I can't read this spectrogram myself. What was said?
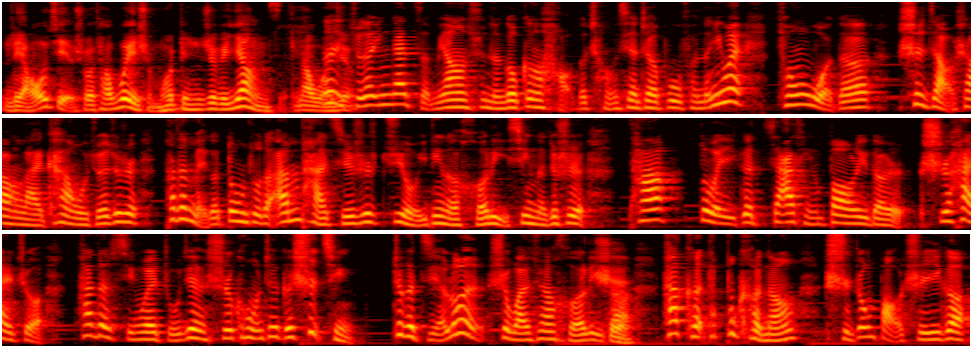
了解说他为什么会变成这个样子。那我那你觉得应该怎么样去能够更好的呈现这部分呢？因为从我的视角上来看，我觉得就是他的每个动作的安排其实是具有一定的合理性的。就是他作为一个家庭暴力的施害者，他的行为逐渐失控这个事情。这个结论是完全合理的，他可他不可能始终保持一个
